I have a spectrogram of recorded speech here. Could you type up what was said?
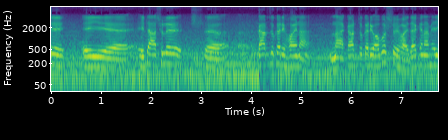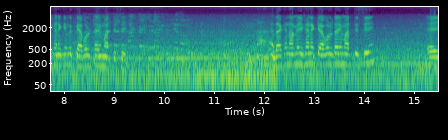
যে এই এটা আসলে কার্যকারী হয় না। না, কার্যকারী অবশ্যই হয়। দেখেন আমি এখানে কিন্তু কেবলটাই মারতেছি। দেখেন আমি এখানে কেবলটাই মারতেছি। এই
